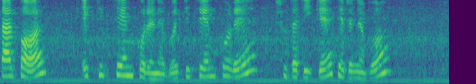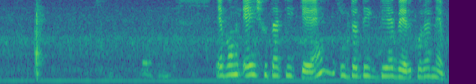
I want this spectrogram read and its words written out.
তারপর একটি চেন করে নেব। একটি চেন করে সুতাটিকে কেটে নেব। এবং এই সুতাটিকে উল্টো দিক দিয়ে বের করে নেব।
